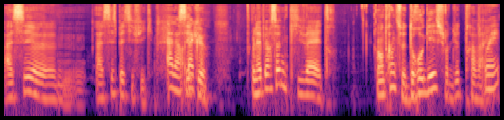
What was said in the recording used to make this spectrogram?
assez, euh, assez spécifique. Alors, c'est que la personne qui va être en train de se droguer sur le lieu de travail, Ouais.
